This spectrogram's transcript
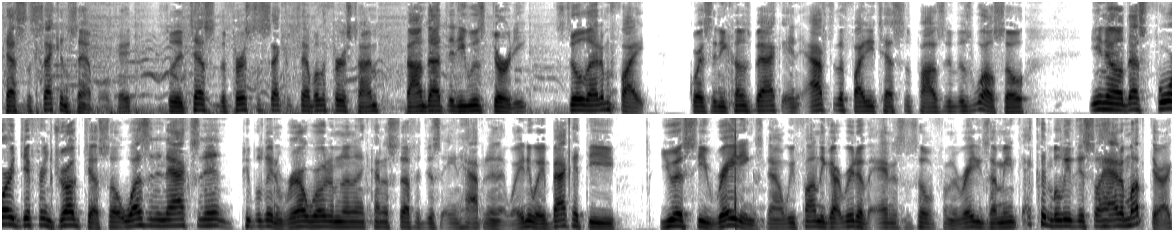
test the second sample. Okay, so they tested the first and second sample the first time, found out that he was dirty, still let him fight. Of course, then he comes back, and after the fight, he tests positive as well. So you know, that's four different drug tests. So it wasn't an accident. People didn't railroad him, none of that kind of stuff. It just ain't happening that way. Anyway, back at the UFC ratings now, we finally got rid of Anderson Silva from the ratings. I mean, I couldn't believe they still had him up there. I,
